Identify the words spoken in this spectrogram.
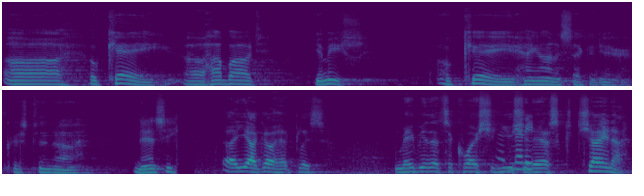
Uh, okay. Uh, how about Yamish? Okay. Hang on a second here. Kristen, uh, Nancy? Uh, yeah, go ahead, please. Maybe that's a question you should ask China.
